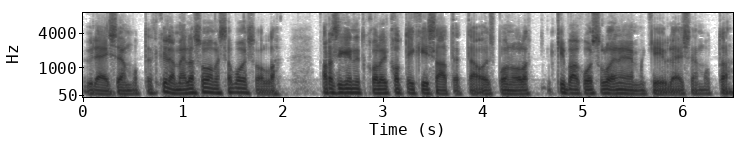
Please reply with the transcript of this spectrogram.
yleisöä, mutta että kyllä meillä Suomessa voisi olla, varsinkin nyt kun oli kotikisat, että olisi voinut olla kiva, kun olisi ollut enemmänkin yleisöä, mutta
